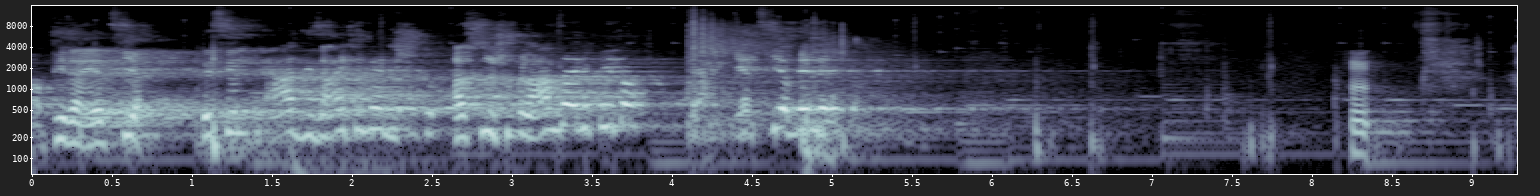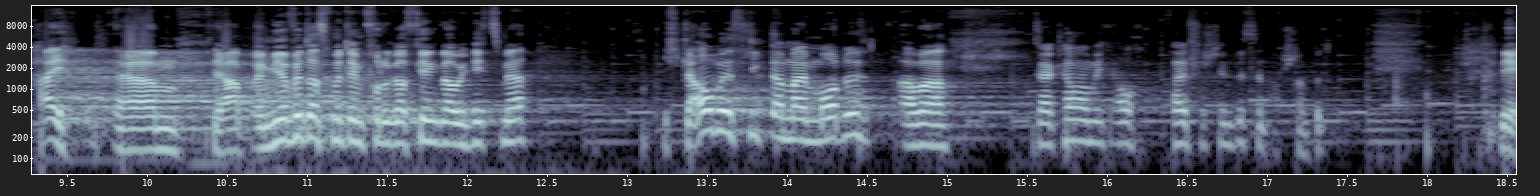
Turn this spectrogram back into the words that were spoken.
So, Peter, jetzt hier. Bisschen, ja, die Seite mehr. Hast du eine Schokoladenseite, Peter? Ja, jetzt hier, bitte. Hi, ähm, ja, bei mir wird das mit dem Fotografieren, glaube ich, nichts mehr. Ich glaube, es liegt an meinem Model, aber da kann man mich auch falsch verstehen. Ein bisschen Abstand bitte. Nee,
